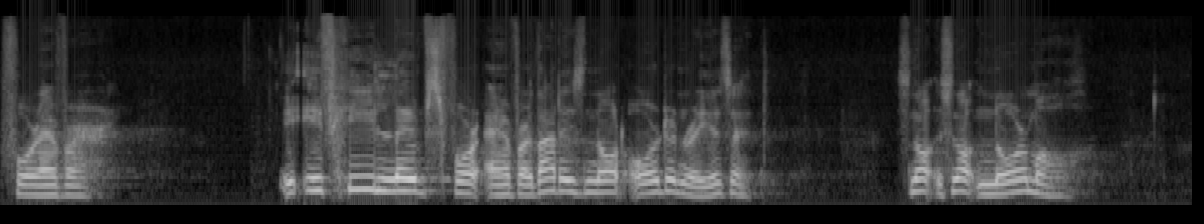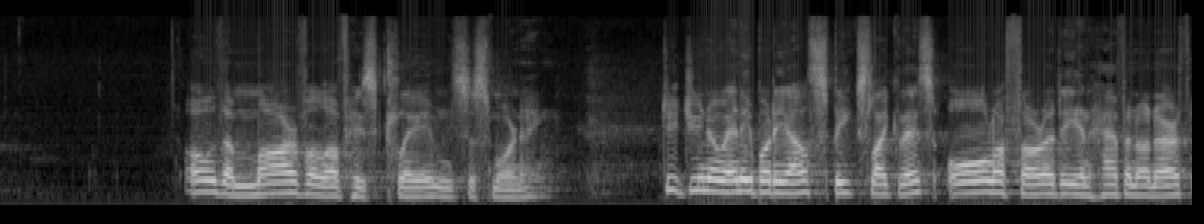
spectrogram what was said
forever. If he lives forever, that is not ordinary, is it? It's not, it's not normal. Oh, the marvel of his claims this morning. Do, do, you know anybody else speaks like this? All authority in heaven and earth,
